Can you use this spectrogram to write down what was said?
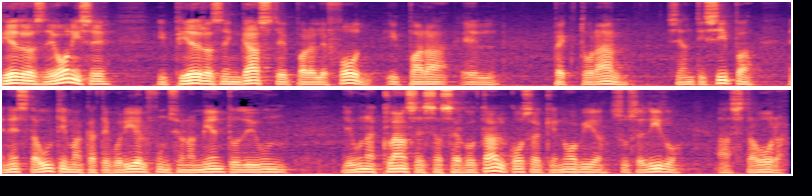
piedras de ónice y piedras de engaste para el efod y para el pectoral. Se anticipa en esta última categoría el funcionamiento de, un, de una clase sacerdotal, cosa que no había sucedido hasta ahora.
